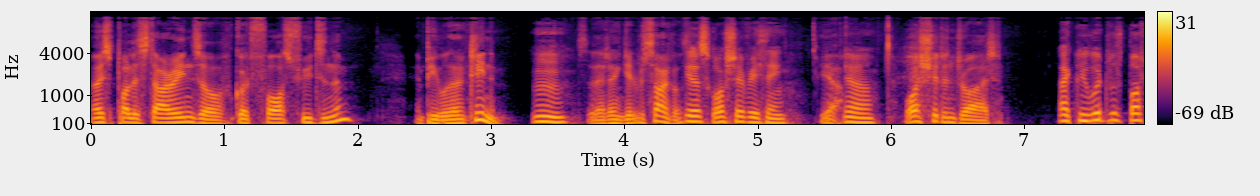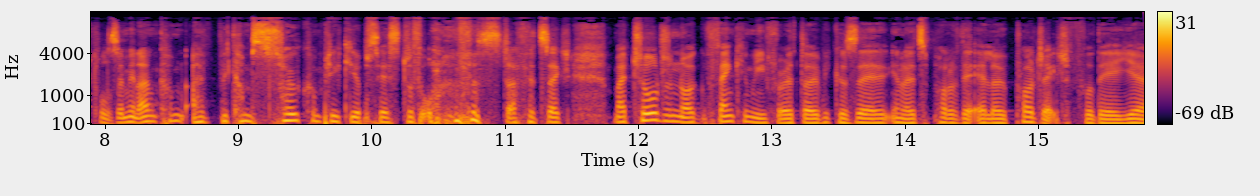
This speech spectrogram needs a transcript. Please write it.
most polystyrenes are got fast foods in them, and people don't clean them, Mm. so they don't get recycled. You just wash everything. Yeah. Yeah. Wash it and dry it. Like we would with bottles. I mean, I'm com- I've become so completely obsessed with all of this stuff. It's actually my children are thanking me for it though because they, you know, it's part of their LO project for their year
